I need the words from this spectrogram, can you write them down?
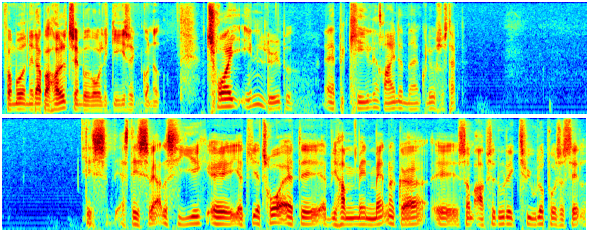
formåede netop at holde tempoet, hvor Ligese går ned. Tror I inden løbet, at Bekele regnede med, at han kunne løbe så stærkt? Det, altså det er svært at sige. Ikke? Øh, jeg, jeg tror, at, øh, at vi har med en mand at gøre, øh, som absolut ikke tvivler på sig selv.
